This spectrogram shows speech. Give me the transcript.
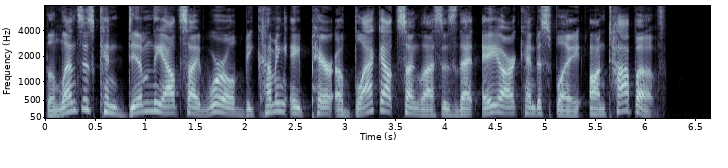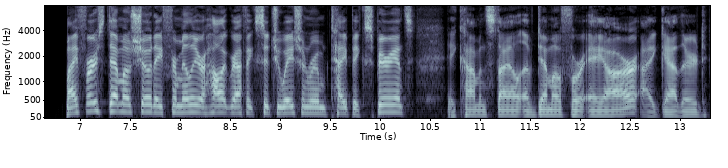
The lenses can dim the outside world, becoming a pair of blackout sunglasses that AR can display on top of. My first demo showed a familiar holographic situation room type experience, a common style of demo for AR. I gathered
